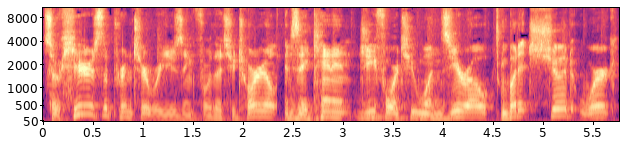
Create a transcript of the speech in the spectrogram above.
So here's the printer we're using for the tutorial. It is a Canon G4210, but it should work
